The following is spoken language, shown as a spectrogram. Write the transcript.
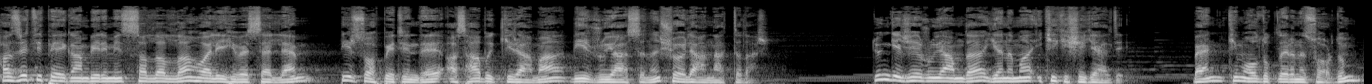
Hazreti Peygamberimiz sallallahu aleyhi ve sellem bir sohbetinde ashab-ı kirama bir rüyasını şöyle anlattılar. Dün gece rüyamda yanıma iki kişi geldi. Ben kim olduklarını sordum,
